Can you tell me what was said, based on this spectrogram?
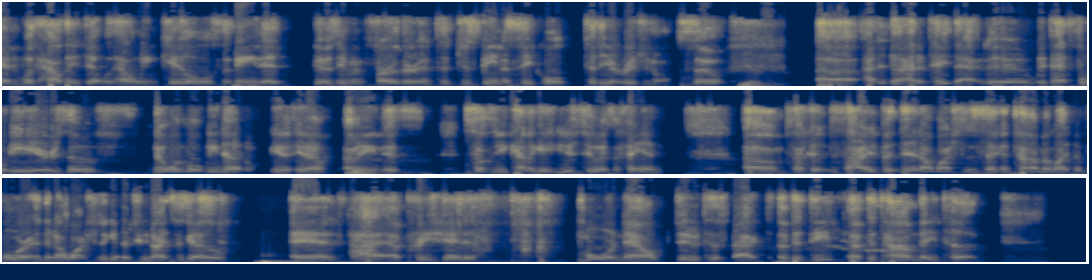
And with how they dealt with Halloween Kills, I mean, it goes even further into just being a sequel to the original. So, Yes. uh, I didn't know how to take that. Eh, We've had 40 years of knowing what we know. You, you know, I Yeah. mean, it's something you kind of get used to as a fan. Um, so I couldn't decide, but then I watched it a second time and liked it more, and then I watched it again a few nights ago, and I appreciate it more now due to the fact of the de- of the time they took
